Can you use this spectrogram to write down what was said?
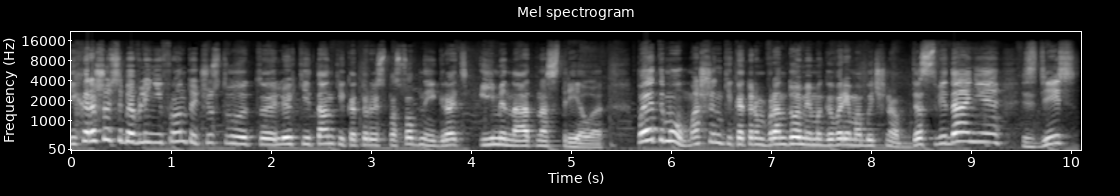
И хорошо себя в линии фронта чувствуют э, легкие танки, которые способны играть именно от настрела. Поэтому машинки, которым в рандоме мы говорим обычно «до свидания», здесь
